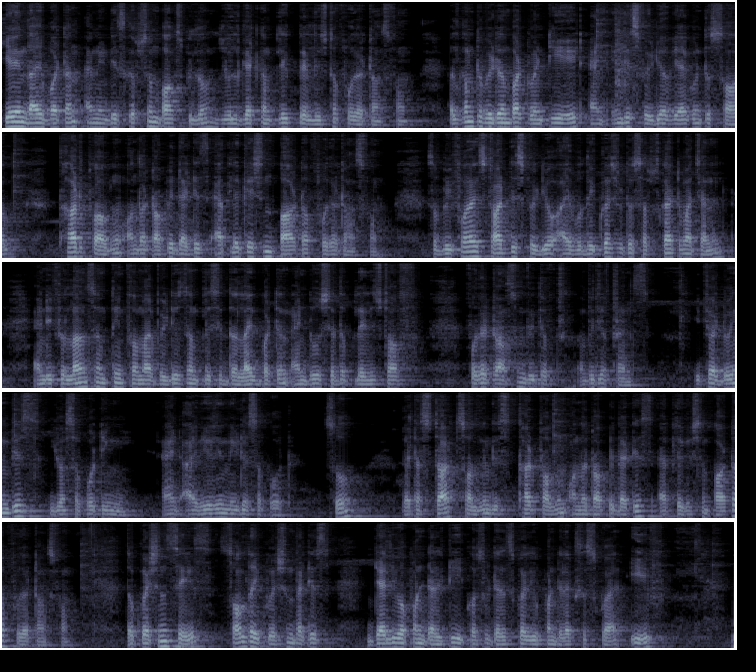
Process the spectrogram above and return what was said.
Here in the I button and in description box below you will get complete playlist of Fourier transform. Welcome to video number 28 and in this video we are going to solve third problem on the topic that is application part of Fourier transform. So before I start this video I would request you to subscribe to my channel and if you learn something from my videos then please hit the like button and do share the playlist of Fourier transform with your, with your friends. If you are doing this you are supporting me and I really need your support. So let us start solving this third problem on the topic that is application part of Fourier transform. The question says solve the equation that is del u upon del t equals to del square u upon del x square if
